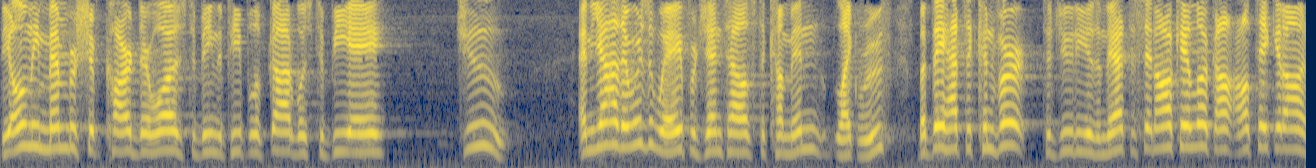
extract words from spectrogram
The only membership card there was to being the people of God was to be a Jew. And yeah, there was a way for Gentiles to come in like Ruth, but they had to convert to Judaism. They had to say, okay, look, I'll, I'll, take it on.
